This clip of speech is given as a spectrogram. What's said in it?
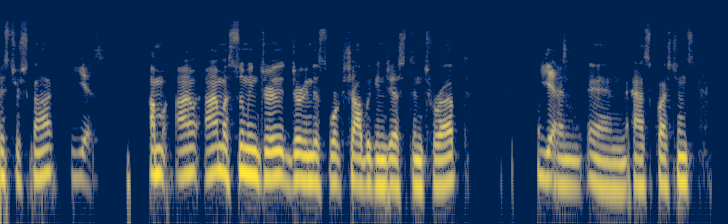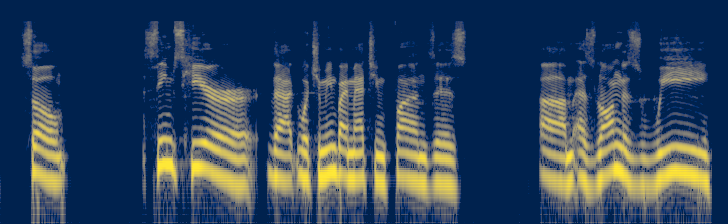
Mr. Scott, Yes. I'm I'm, I'm assuming dur- during this workshop we can just interrupt Yes. and and ask questions. So seems here that what you mean by matching funds is um as long as we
